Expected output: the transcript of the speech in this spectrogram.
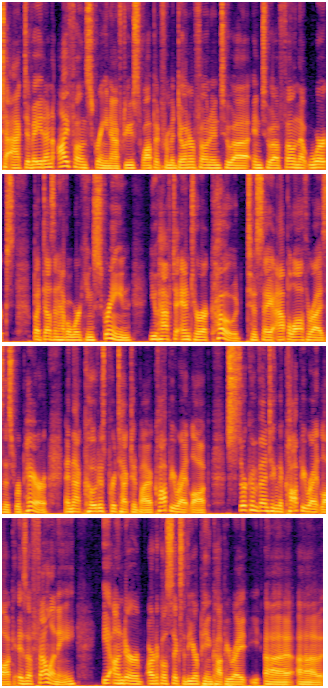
to activate an iPhone screen after you swap it from a donor phone into a into a phone that works but doesn't have a working screen. You have to enter a code to say Apple authorized this repair, and that code is protected by a copyright lock. Circumventing the copyright lock is a felony under Article 6 of the European Copyright uh, uh,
